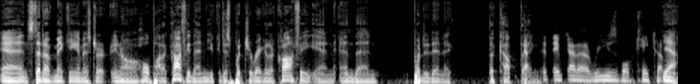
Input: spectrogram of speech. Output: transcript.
and instead of making a Mr. you know, a whole pot of coffee then you could just put your regular coffee in and then put it in a, the cup thing. Yeah, they've got a reusable K cup. Yeah.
